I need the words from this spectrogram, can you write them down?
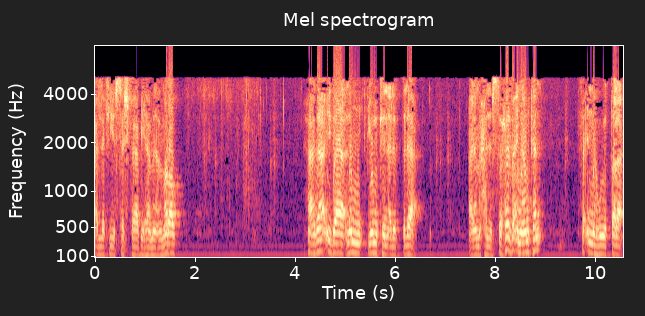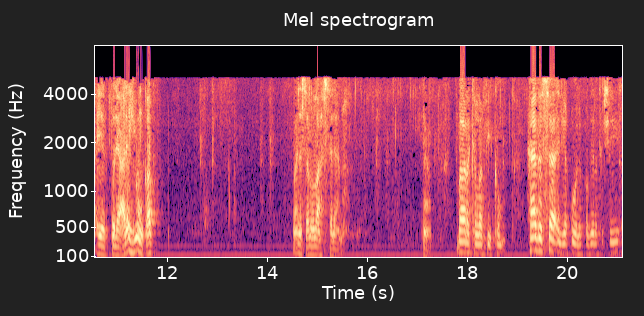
التي يستشفى بها من المرض. هذا إذا لم يمكن الاطلاع على محل السحر فإن أمكن فإنه يطلع يطلع عليه ينقض. ونسأل الله السلامة. نعم. بارك الله فيكم. هذا السائل يقول فضيلة الشيخ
